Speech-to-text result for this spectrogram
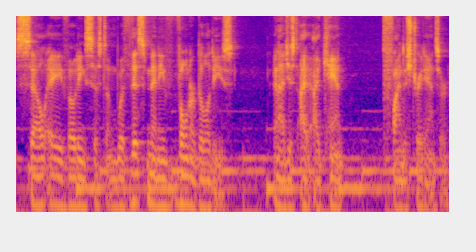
sell a voting system with this many vulnerabilities? And I just, I, I can't find a straight answer.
